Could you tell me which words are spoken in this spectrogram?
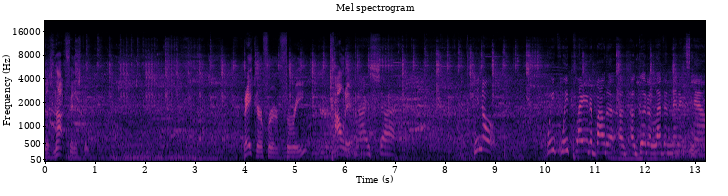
does not finish the. Baker for three. Count it. Nice shot. You know, we we played about a, a, a good 11 minutes now,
